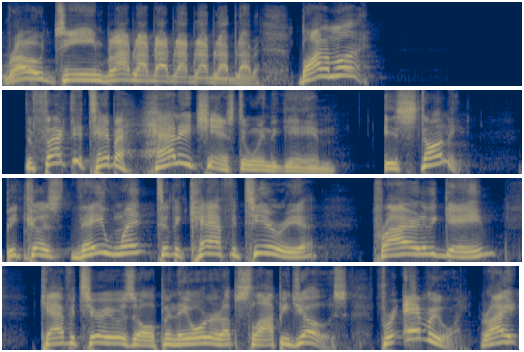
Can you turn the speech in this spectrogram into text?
road team. Blah blah blah blah blah blah blah. Bottom line, the fact that Tampa had a chance to win the game is stunning because they went to the cafeteria prior to the game. Cafeteria was open. They ordered up sloppy joes for everyone, right?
